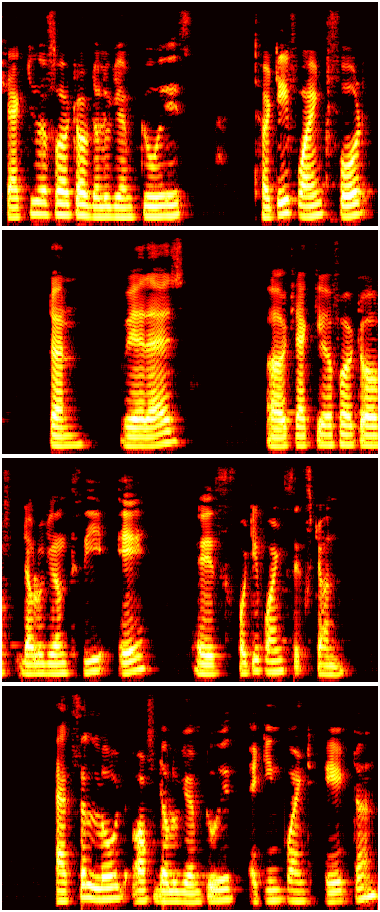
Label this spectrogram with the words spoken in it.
Tractive effort of WDM2 is 30.4 ton, whereas uh, tractive effort of WDM3A is 40.6 ton. Axle load of WDM2 is 18.8 ton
